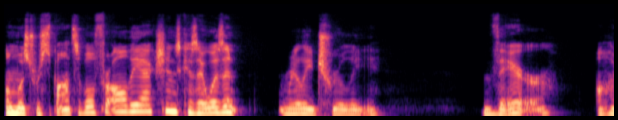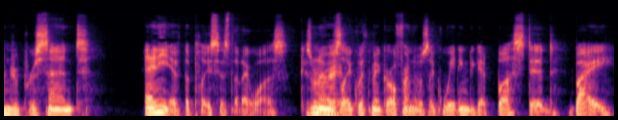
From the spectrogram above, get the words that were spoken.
almost responsible for all the actions because I wasn't really truly there 100% any of the places that I was. Because when I was like with my girlfriend, I was like waiting to get busted by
